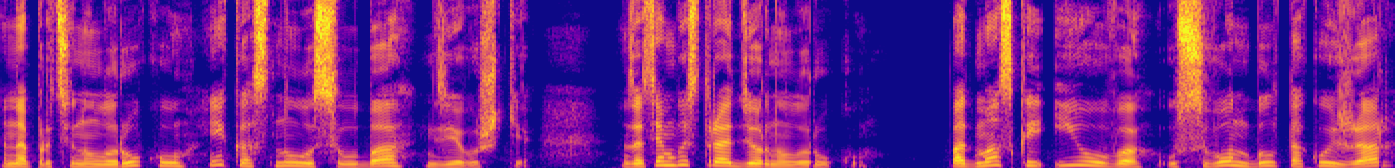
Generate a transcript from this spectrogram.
Она протянула руку и коснулась лба девушки. Затем быстро отдернула руку. Под маской Иова у Свон был такой жар,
